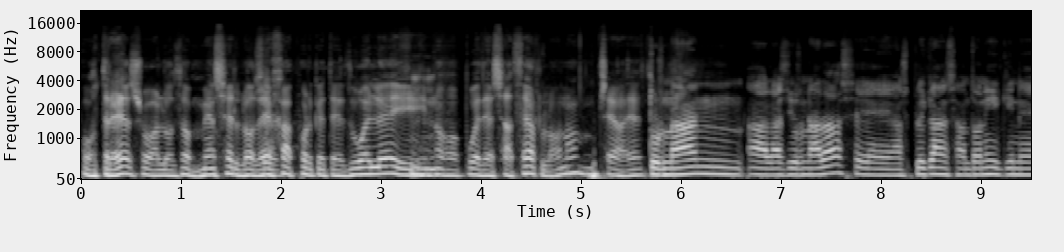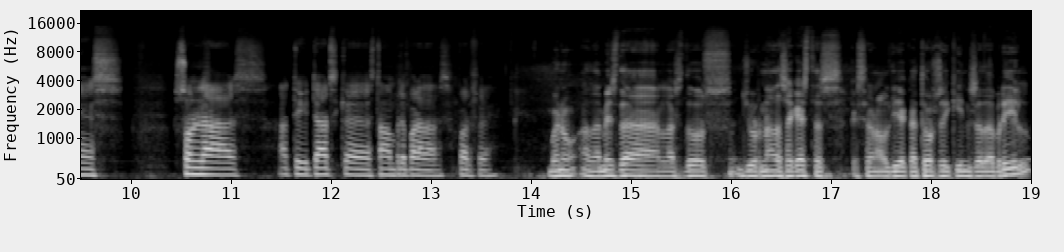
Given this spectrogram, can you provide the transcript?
o tres o a los dos meses lo Sí. dejas porque te duele y Ujú. no puedes hacerlo, ¿no? O sea, es- Tornant a les jornades, eh, explica'ns, Antoni, quines són les activitats que estaven preparades per fer. Bueno, a més de les dues jornades aquestes, que seran el dia 14 i 15 d'abril,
